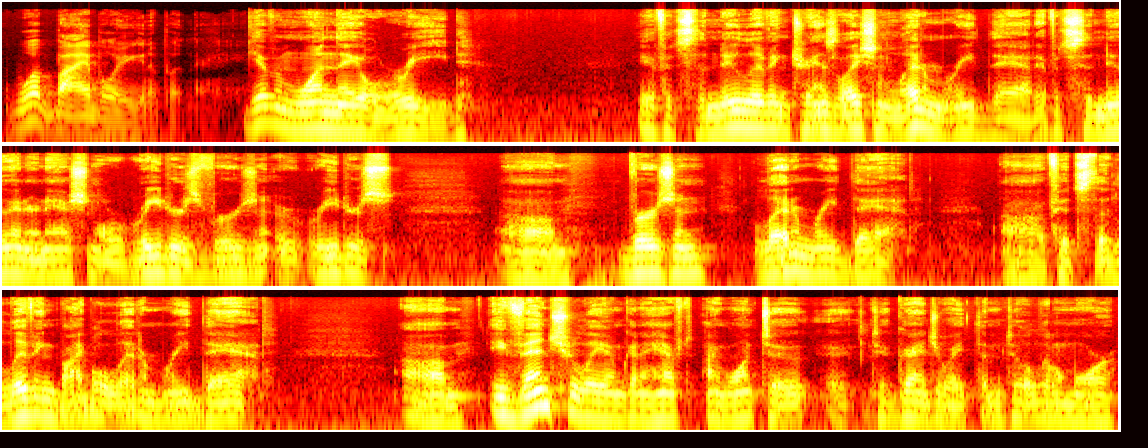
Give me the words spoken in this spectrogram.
What Bible are you going to put in their hand? Give them one they'll read. If it's the New Living Translation, let them read that. If it's the New International Reader's Version, Reader's um, version, let them read that. Uh, if it's the Living Bible, let them read that. Um, eventually, I'm going to have. To, I want to uh, to graduate them to a little more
